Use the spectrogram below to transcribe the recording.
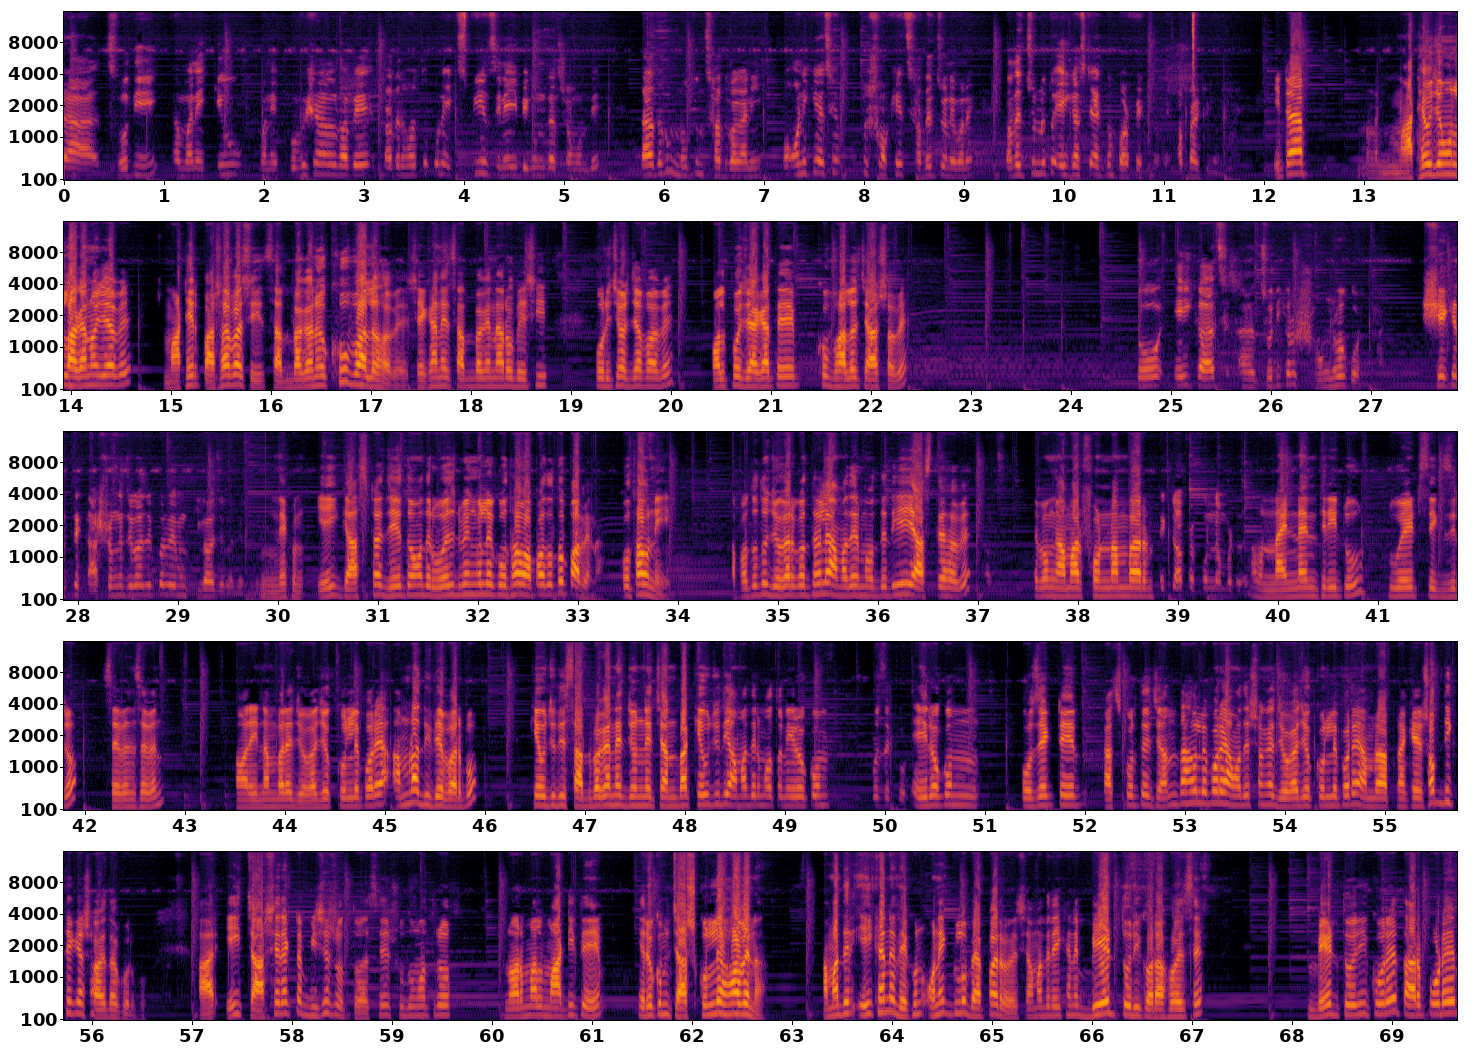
যদি মানে কেউ মানে প্রফেশনাল ভাবে তাদের হয়তো কোনো এক্সপিরিয়েন্স নেই এই বেগুন গাছ সম্বন্ধে তারা তখন নতুন ছাদ বাগানি বা অনেকে আছে একটু শখে ছাদের জন্য মানে তাদের জন্য তো এই গাছটা একদম পারফেক্ট হবে। আপনার কি মনে হয়? এটা মানে মাঠেও যেমন লাগানো যাবে মাঠের পাশাপাশি ছাদ বাগানেও খুব ভালো হবে। সেখানে ছাদ বাগানে আরও বেশি পরিচর্যা পাবে অল্প জায়গাতে খুব ভালো চাষ হবে। তো এই গাছ যদি কারও সংগ্রহ করতে হয় সেক্ষেত্রে কার সঙ্গে যোগাযোগ করবে এবং কীভাবে যোগাযোগ করবে? দেখুন এই গাছটা যেহেতু আমাদের ওয়েস্ট বেঙ্গলে কোথাও আপাতত পাবে না কোথাও নেই। আপাতত জোগাড় করতে হলে আমাদের মধ্যে দিয়েই আসতে হবে। এবং আমার ফোন নাম্বার একটু আপনার ফোন নাম্বারটা nine nine three two two eight six zero seven seven. আমার এই নাম্বারে যোগাযোগ করলে পরে আমরা দিতে পারব। কেউ যদি সাত বাগানের জন্য চান বা কেউ যদি আমাদের মতন এরকম প্রজেক্ট এইরকম প্রজেক্টের কাজ করতে চান তাহলে পরে আমাদের সঙ্গে যোগাযোগ করলে পরে আমরা আপনাকে সব দিক থেকে সহায়তা করব। আর এই চাষের একটা বিশেষত্ব আছে, শুধুমাত্র নর্মাল মাটিতে এরকম চাষ করলে হবে না। আমাদের এইখানে দেখুন অনেকগুলো ব্যাপার রয়েছে। আমাদের এখানে বেড তৈরি করা হয়েছে। বেড তৈরি করে তারপরে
